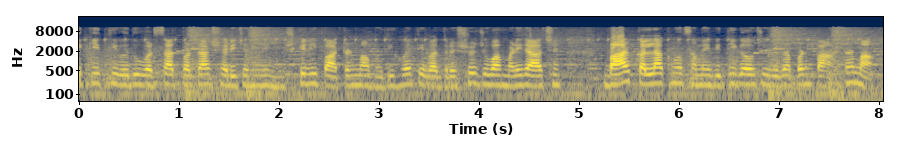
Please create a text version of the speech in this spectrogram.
એક ઇંચથી વધુ વરસાદ પડતા શહેરીજનોની મુશ્કેલી પાટણમાં વધી હોય તેવા દ્રશ્યો જોવા મળી રહ્યા છે. બાર કલાકનો સમય વીતી ગયો છે છતાં પણ પાટણમાં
